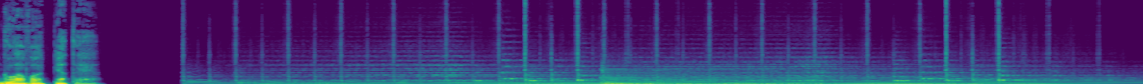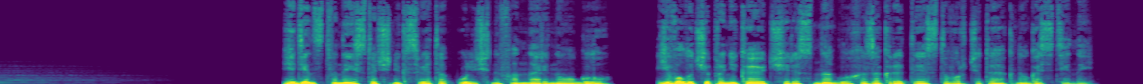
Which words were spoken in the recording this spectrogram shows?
Глава пятая. Единственный источник света — уличный фонарь на углу. Его лучи проникают через наглухо закрытое створчатое окно гостиной.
